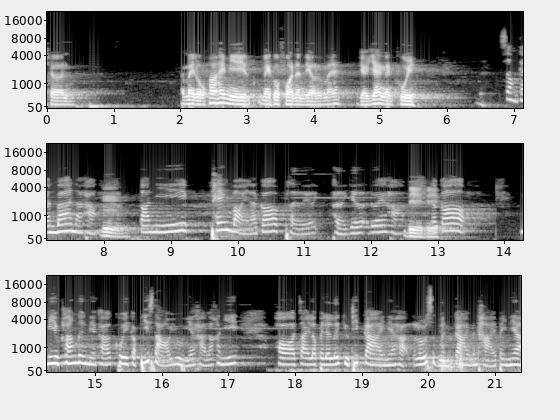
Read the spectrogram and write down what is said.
เชิญทำไมหลวงพ่อให้มีไมโครโฟนอันเดียวหรือไหมเดี๋ยวแย่งกันคุย ส่งกันบ้านนะคะอืมตอนนี้เพ่งบ่อยแล้วก็เผลอเผลอเยอะด้วยค่ะ ดีดีแล้วก็มีอยู่ครั้งหนึ่งเนี่ยค่ะคุยกับพี่สาวอยู่เนี่ยค่ะ แล้วคราวนี้ พอใจเราไประลึกอยู่ที่กายเนี่ยค่ะ เรารู้สึกเหมือนกายมันหายไปเนี่ย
